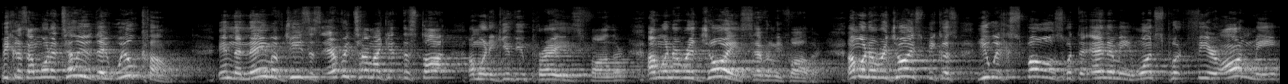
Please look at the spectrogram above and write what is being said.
because I'm going to tell you they will come. In the name of Jesus, every time I get this thought, I'm going to give you praise, Father. I'm going to rejoice, Heavenly Father. I'm going to rejoice because you exposed what the enemy once put fear on me.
